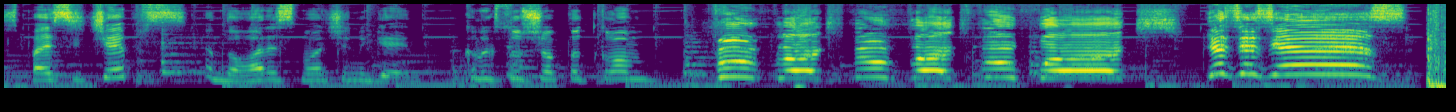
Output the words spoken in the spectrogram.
Spicy chips and the hottest munch in the game. CollectorShop.com. Food flex, food flex, food flex. Yes, yes, yes!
